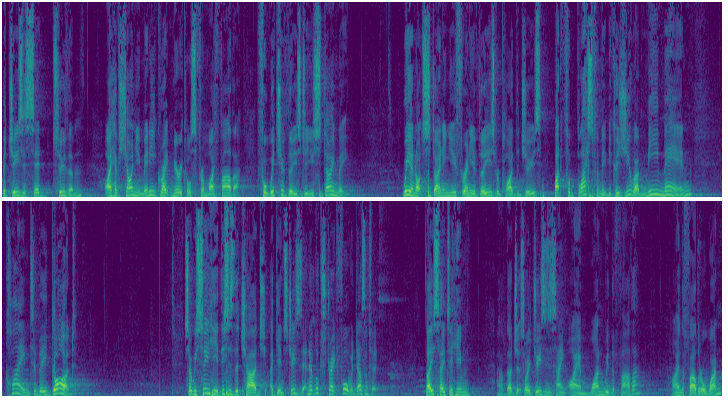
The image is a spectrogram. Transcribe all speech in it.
But Jesus said to them, I have shown you many great miracles from my Father. For which of these do you stone me? We are not stoning you for any of these, replied the Jews, but for blasphemy, because you, a mere man, claim to be God. So we see here this is the charge against Jesus, and it looks straightforward, doesn't it? They say to him, uh, uh sorry, Jesus is saying, I am one with the Father. I and the Father are one.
